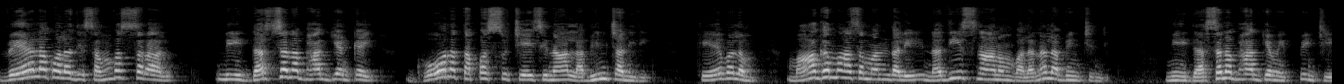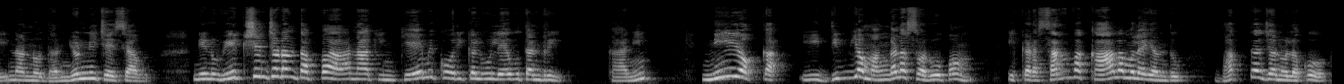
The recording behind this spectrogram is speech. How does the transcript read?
వేల కొలది సంవత్సరాలు నీ దర్శన భాగ్యంకై ఘోర తపస్సు చేసినా లభించనిది. కేవలం మాఘమాసమందలి నదీ స్నానం వలన లభించింది. నీ దర్శన భాగ్యం ఇప్పించి నన్ను ధన్యుణ్ణి చేశావు. నిన్ను వీక్షించడం తప్ప నాకింకేమి కోరికలు లేవు తండ్రి. కానీ నీ యొక్క ఈ దివ్య మంగళ స్వరూపం ఇక్కడ సర్వకాలములయందు భక్తజనులకు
